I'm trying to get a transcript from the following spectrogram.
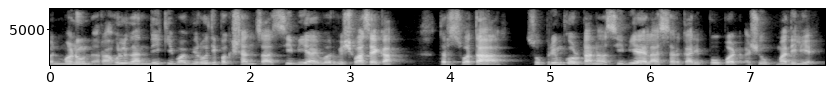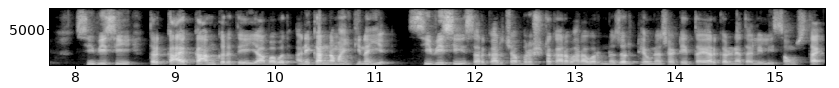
पण म्हणून राहुल गांधी किंवा विरोधी पक्षांचा सीबीआयवर विश्वास आहे का? तर स्वतः सुप्रीम कोर्टानं सीबीआयला सरकारी पोपट अशी उपमा दिली आहे. सी व्ही सी तर काय काम करते याबाबत अनेकांना माहिती नाही आहे सी व्ही सी सरकारच्या भ्रष्ट कारभारावर नजर ठेवण्यासाठी तयार करण्यात आलेली संस्था आहे.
